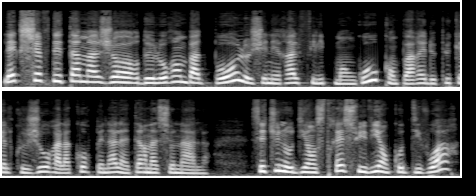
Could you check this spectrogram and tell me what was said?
L'ex-chef d'état-major de Laurent Gbagbo, le général Philippe Mangou, comparaît depuis quelques jours à la Cour pénale internationale. C'est une audience très suivie en Côte d'Ivoire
